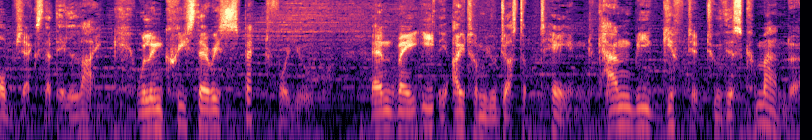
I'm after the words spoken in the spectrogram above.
objects that they like will increase their respect for you, and may eat the item you just obtained can be gifted to this commander.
